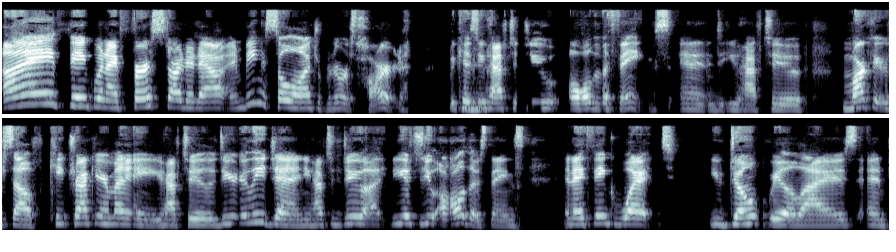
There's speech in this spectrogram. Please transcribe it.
I think when I first started out, and being a solo entrepreneur is hard because mm-hmm. you have to do all the things and you have to market yourself keep track of your money. You have to do your lead gen. You have to do uh, you have to do all those things. And i think what you don't realize and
